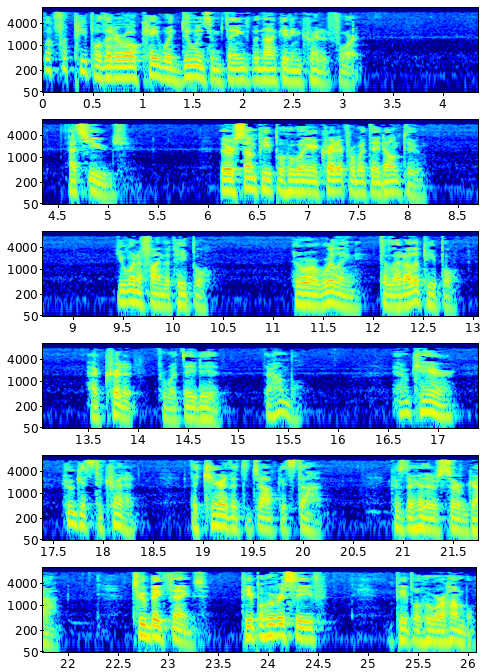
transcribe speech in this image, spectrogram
Look for people that are okay with doing some things but not getting credit for it. That's huge. There are some people who to get credit for what they don't do. You want to find the people who are willing to let other people have credit for what they did. They're humble. They don't care who gets the credit. They care that the job gets done because they're here to serve God. Two big things people who receive, people who are humble.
